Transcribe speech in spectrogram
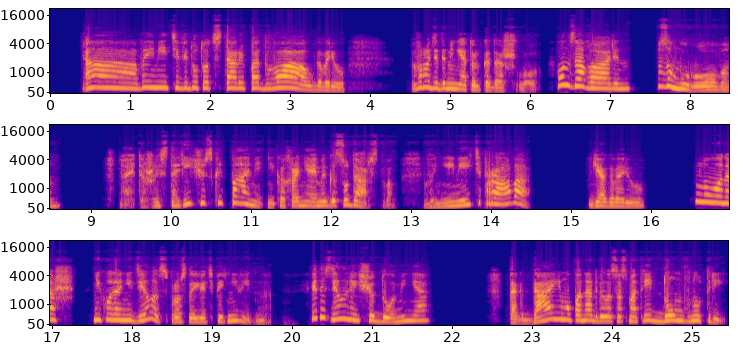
— А, вы имеете в виду тот старый подвал, — говорю. Вроде до меня только дошло. Он завален, замурован. Но это же исторический памятник, охраняемый государством. Вы не имеете права. Я говорю, ну, она ж никуда не делась, просто ее теперь не видно. Это сделали еще до меня. Тогда ему понадобилось осмотреть дом внутри.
